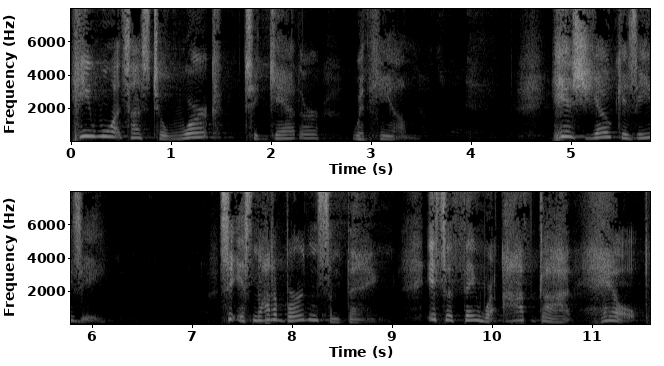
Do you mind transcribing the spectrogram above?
He wants us to work together with Him. His yoke is easy. See, it's not a burdensome thing, it's a thing where I've got help.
